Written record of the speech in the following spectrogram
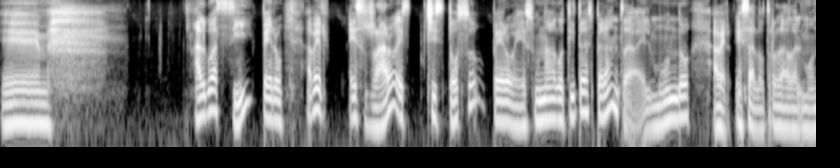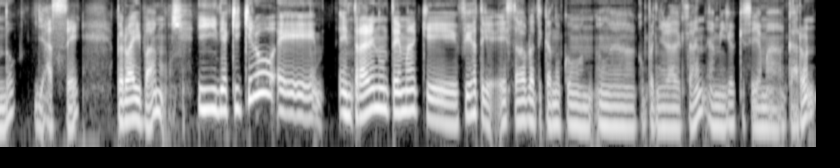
Em, algo así, pero a ver, es raro, es chistoso, pero es una gotita de esperanza. El mundo, a ver, es al otro lado del mundo, ya sé, pero ahí vamos. Y de aquí quiero eh, entrar en un tema que, fíjate, estaba platicando con una compañera del clan, amiga que se llama Caron,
